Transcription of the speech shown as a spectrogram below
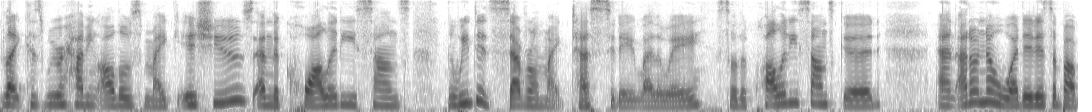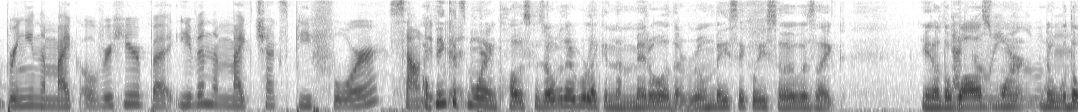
like because we were having all those mic issues and the quality sounds we did several mic tests today by the way so the quality sounds good and i don't know what it is about bringing the mic over here but even the mic checks before sounded I think good. it's more enclosed because over there we're like in the middle of the room basically, so it was like, you know, the walls Echoing a weren't the bit. the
